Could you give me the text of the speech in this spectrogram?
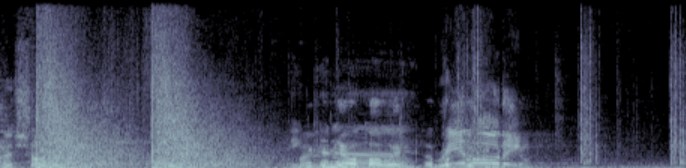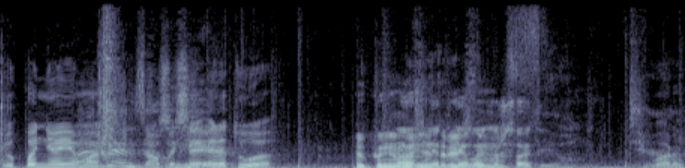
Vais salvar. Apareceu aqui no chão. Eu apanhei-a, mano. Não sei se era tua. Eu apanhei uma a minha tinha G3 laser também. sight. Bora.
